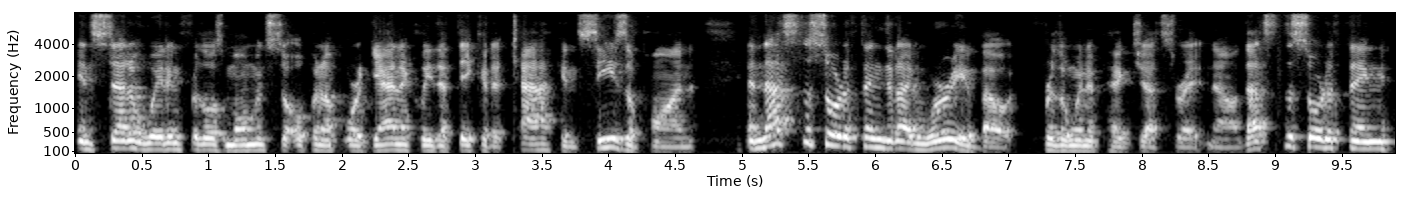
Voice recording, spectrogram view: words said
instead of waiting for those moments to open up organically that they could attack and seize upon. And that's the sort of thing that I'd worry about for the Winnipeg Jets right now. That's the sort of thing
